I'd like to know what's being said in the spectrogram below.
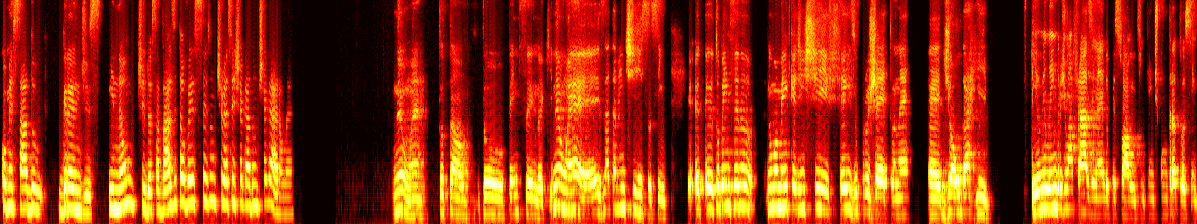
começado grandes e não tido essa base, talvez vocês não tivessem chegado onde chegaram, né? Não é, total. Estou pensando aqui. Não é, é exatamente isso. Assim, eu estou pensando no momento que a gente fez o projeto, né? É, de Olga Ri. E eu me lembro de uma frase, né, do pessoal, enfim, que a gente contratou, assim,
